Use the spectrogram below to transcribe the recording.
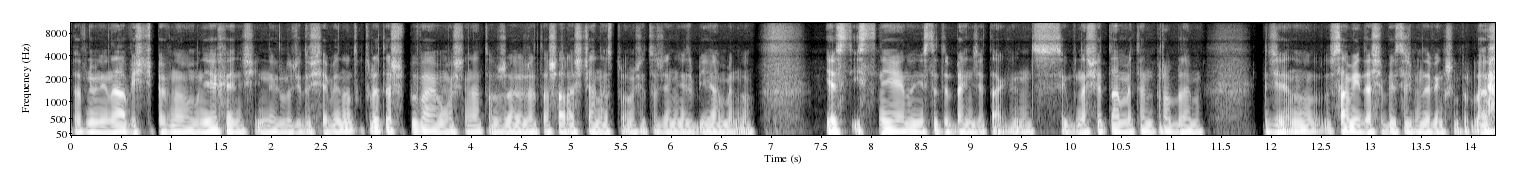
pewną nienawiść, pewną niechęć innych ludzi do siebie, no które też wpływają właśnie na to, że, że ta szara ściana, z którą się codziennie zbijamy, no jest, istnieje, no niestety będzie, tak? Więc jakby naświetlamy ten problem, gdzie no sami dla siebie jesteśmy największym problemem,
